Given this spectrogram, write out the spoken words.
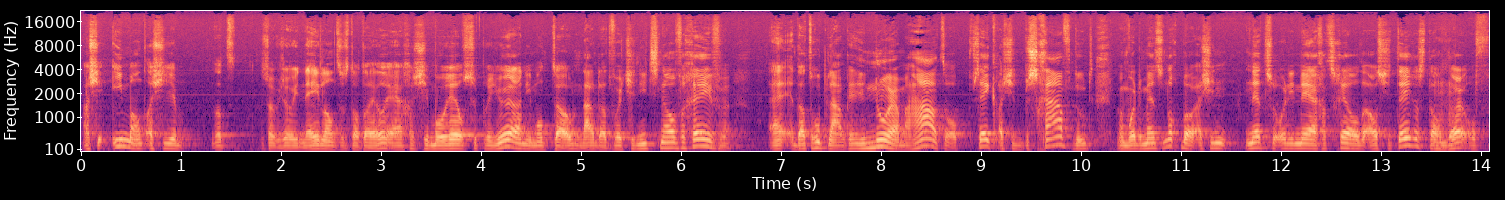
Als je iemand, als je je, dat, sowieso in Nederland is dat al heel erg, als je moreel superieur aan iemand toont, nou dat wordt je niet snel vergeven. En dat roept namelijk een enorme haat op. Zeker als je het beschaafd doet, dan worden mensen nog boos. Als je net zo ordinair gaat schelden als je tegenstander, of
